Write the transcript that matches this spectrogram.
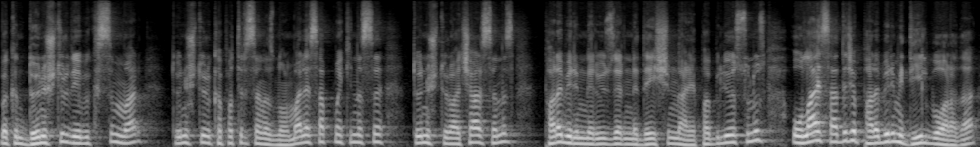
Bakın dönüştür diye bir kısım var. Dönüştürü kapatırsanız normal hesap makinesi, dönüştürü açarsanız para birimleri üzerinde değişimler yapabiliyorsunuz. Olay sadece para birimi değil bu arada.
